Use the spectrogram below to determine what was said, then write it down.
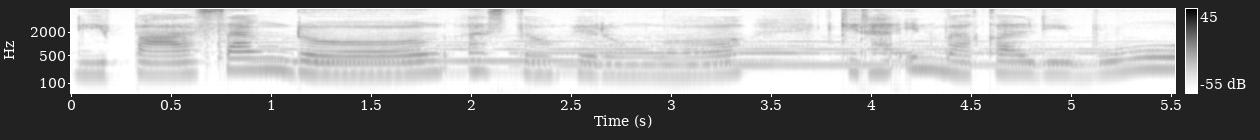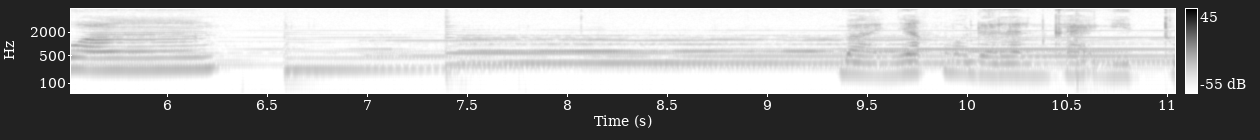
Dipasang dong, astagfirullah, kirain bakal dibuang. Banyak modelan kayak gitu,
